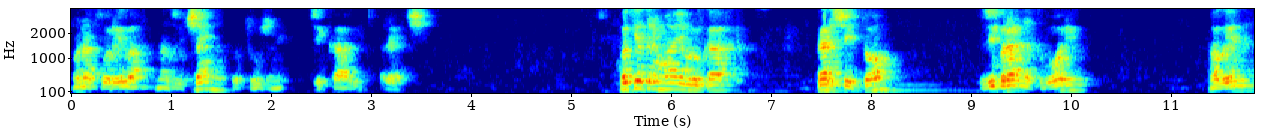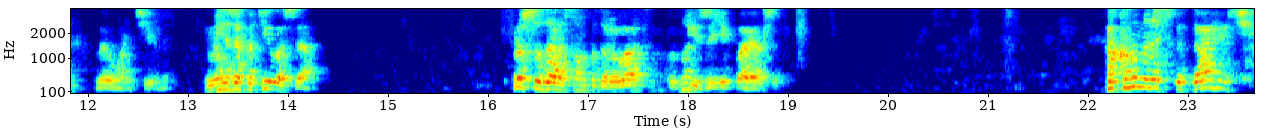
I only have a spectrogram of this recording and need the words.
вона творила надзвичайно потужні, цікаві речі. От я тримаю в руках перший том зібрання творів Галини Леонтьєвни. І мені захотілося просто зараз вам подарувати одну із її поезій. А коли мене спитають,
